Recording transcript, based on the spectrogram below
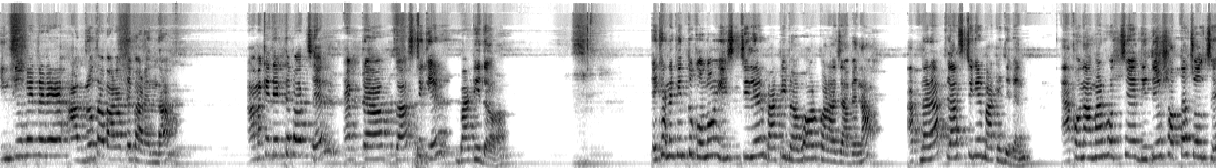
ইনকিউবেটরে আর্দ্রতা বাড়াতে পারেন না, আমাকে দেখতে পাচ্ছেন একটা প্লাস্টিকের বাটি দেওয়া। এখানে কিন্তু কোনো স্টিলের বাটি ব্যবহার করা যাবে না। আপনারা প্লাস্টিকের বাটি দেবেন। এখন আমার হচ্ছে দ্বিতীয় সপ্তাহ চলছে।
